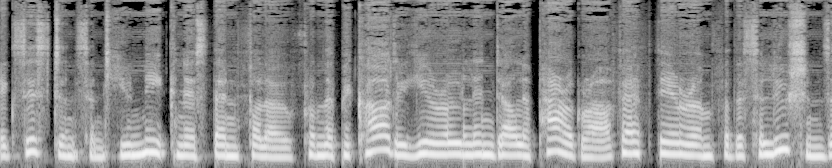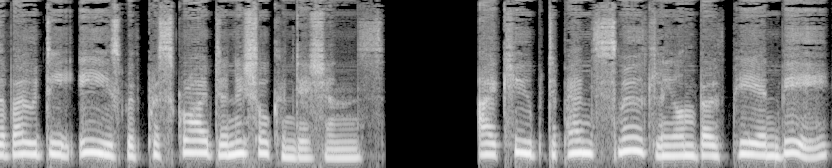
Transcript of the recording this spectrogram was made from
Existence and uniqueness then follow from the Picardo-Euro-Lindell paragraph F theorem for the solutions of ODEs with prescribed initial conditions. I cube depends smoothly on both P and V,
